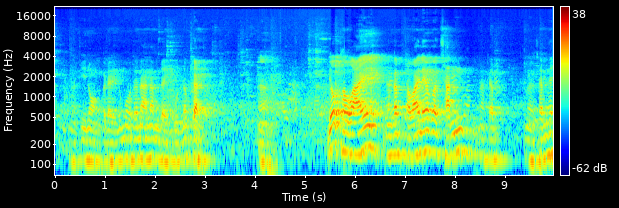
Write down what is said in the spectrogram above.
ำพี่น้องก็ได้อนุโมทนานำได้บุญน้ำกันอ่า ยกถวายนะครับ ถวายแล้วก็ฉันนะครับฉันให้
